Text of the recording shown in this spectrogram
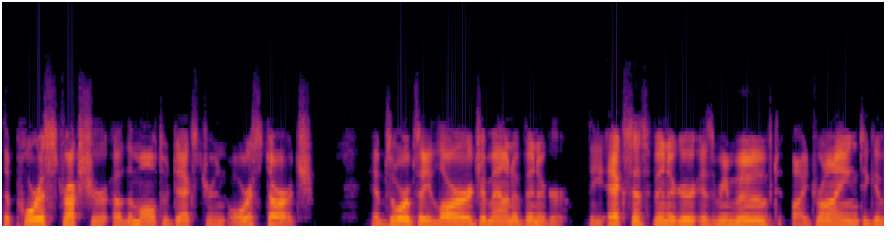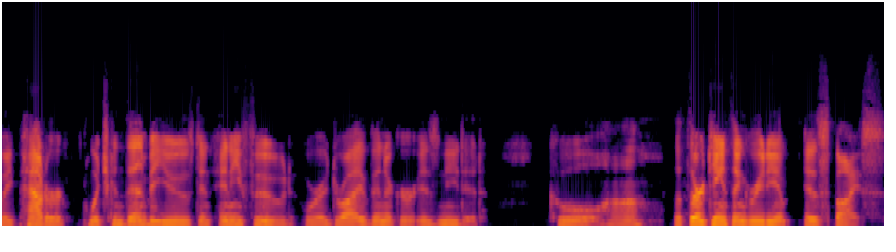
The porous structure of the maltodextrin or starch absorbs a large amount of vinegar. The excess vinegar is removed by drying to give a powder which can then be used in any food where a dry vinegar is needed. Cool, huh? The thirteenth ingredient is spice.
